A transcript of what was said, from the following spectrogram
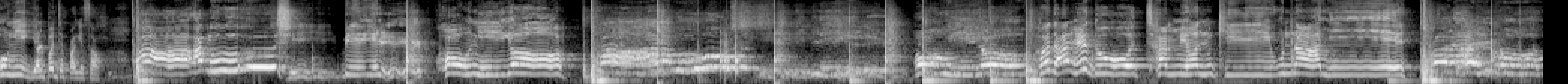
홍이 열 번째 박에서 화무시빌 홍이요. 저 차면 기운하니. 저달도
